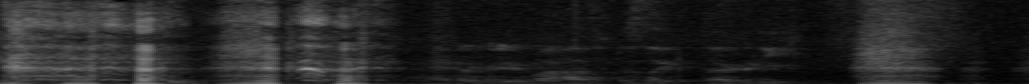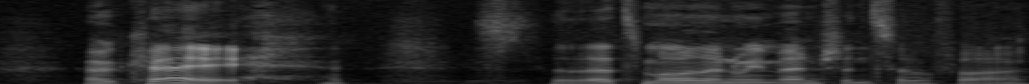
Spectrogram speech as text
okay. So that's more than we mentioned so far.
